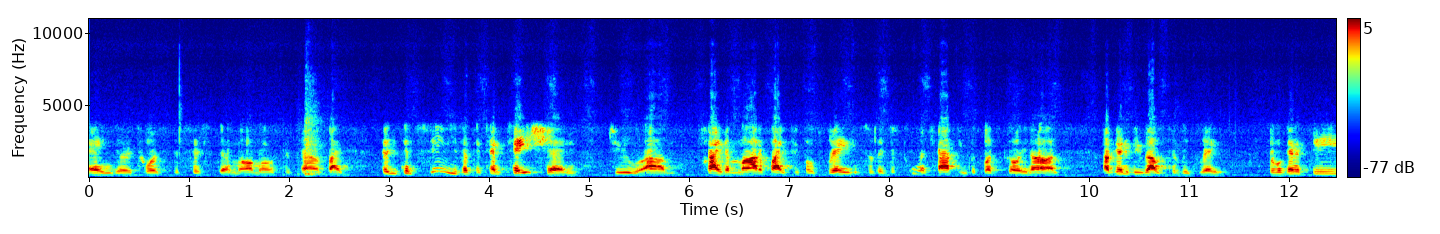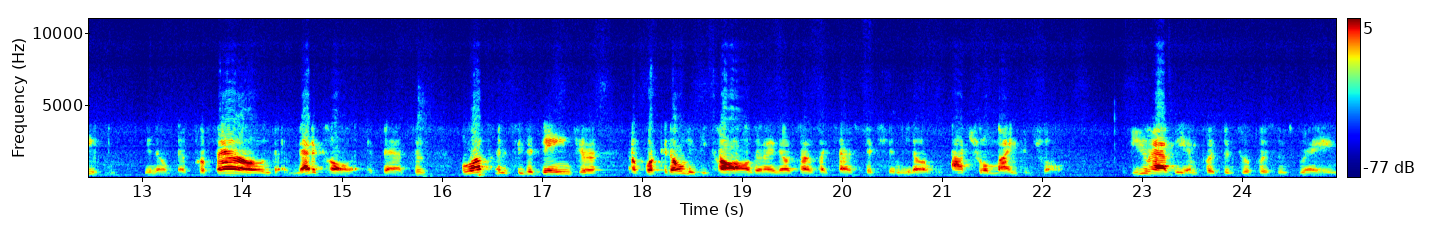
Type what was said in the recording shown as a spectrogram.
anger towards the system almost, it sounds like. So you can see that the temptation to um, try to modify people's brains so they're just pretty much happy with what's going on are going to be relatively great. So we're going to see, you know, profound medical advances. We're also going to see the danger of what could only be called, and I know it sounds like science fiction, you know, actual mind control. You have the inputs into a person's brain,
